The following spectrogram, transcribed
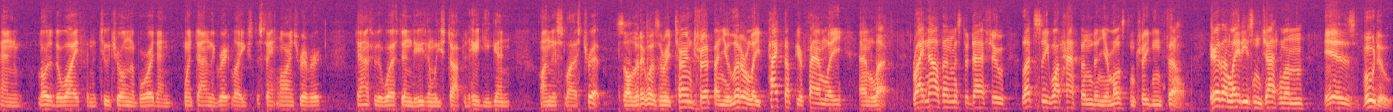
and loaded the wife and the two children aboard and went down the Great Lakes the St. Lawrence River, down through the West Indies, and we stopped at Haiti again on this last trip. So that it was a return trip and you literally packed up your family and left. Right now then, Mr. Dashew, let's see what happened in your most intriguing film. Here then, ladies and gentlemen, is Voodoo.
